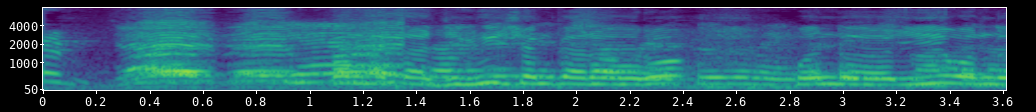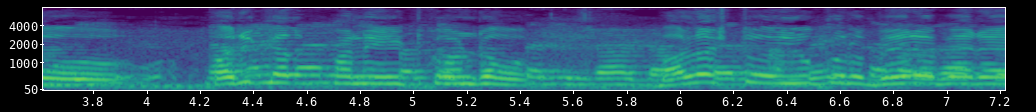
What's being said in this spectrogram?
ದಿವಂಗತ ಜಗದೀಶಂಕರ್ ಅವರು ಒಂದು ಈ ಒಂದು ಪರಿಕಲ್ಪನೆ ಇಟ್ಕೊಂಡು ಬಹಳಷ್ಟು ಯುವಕರು ಬೇರೆ ಬೇರೆ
